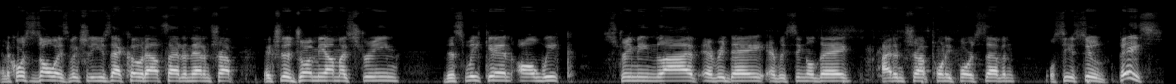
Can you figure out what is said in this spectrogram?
And of course, as always, make sure to use that code outside in the Item Shop. Make sure to join me on my stream this weekend, all week, streaming live every day, every single day. Item Shop 24 7. We'll see you soon. Peace.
